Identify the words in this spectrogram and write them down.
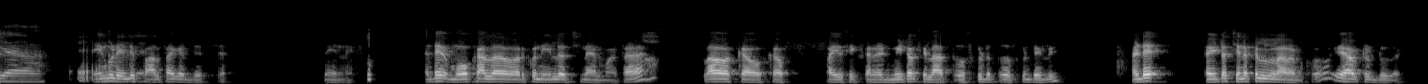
Yeah నేను కూడా వెళ్ళి పాల ప్యాకెట్ తెచ్చా. నేను. అంటే మోకాళ్ళ వరకు నీళ్ళు వచ్చినాయి అనమాట అలా ఒక ఒక ఫైవ్ సిక్స్ హండ్రెడ్ మీటర్స్ ఇలా తోసుకుంటూ తోసుకుంటూ వెళ్ళి అంటే ఇంట్లో చిన్నపిల్లలు ఉన్నారు అనుకో you have to do that.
